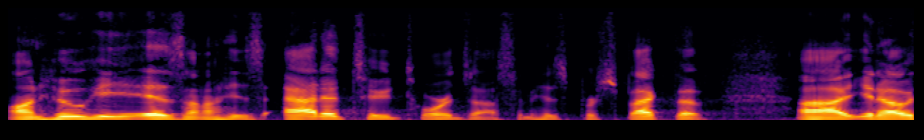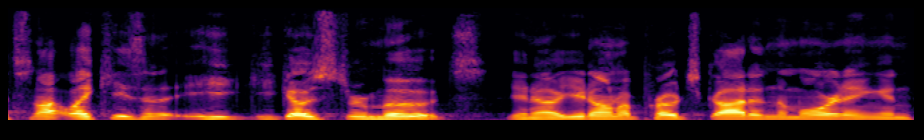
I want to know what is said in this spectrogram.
on who He is and on His attitude towards us and His perspective, uh, you know, it's not like he's a, he, he goes through moods. You know, you don't approach God in the morning and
